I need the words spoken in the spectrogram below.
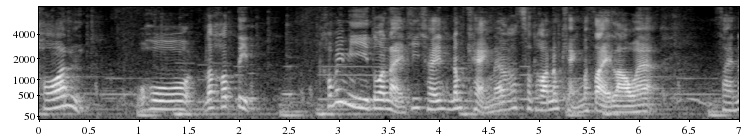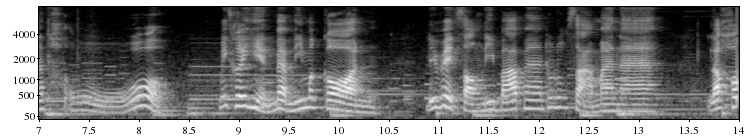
ท้อน โอ้โห แล้วเขาติด เขาไม่มีตัวไหนที่ใช้น้ำแข็งนะแล้วสะท้อนน้ำแข็งมาใส่เราฮะ ใส่น้ำโอ้โห ไม่เคยเห็นแบบนี้มาก่อนรีเฟกสองดีบัฟฮะ ทุกๆสามมานา แล้วเขา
